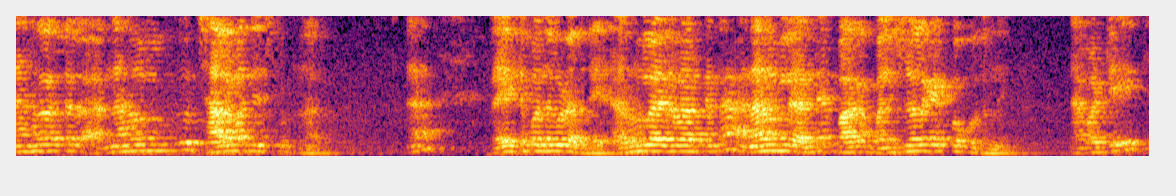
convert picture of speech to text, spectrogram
అనర్హత అనర్హులకు చాలా మంది తీసుకుంటున్నారు. రైతు బంధు కూడా అంతే. అర్హులు అయిన అనర్హులు అంటే బాగా బలిసిన వాళ్ళకి ఎక్కువ పోతున్నాయి. కాబట్టి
